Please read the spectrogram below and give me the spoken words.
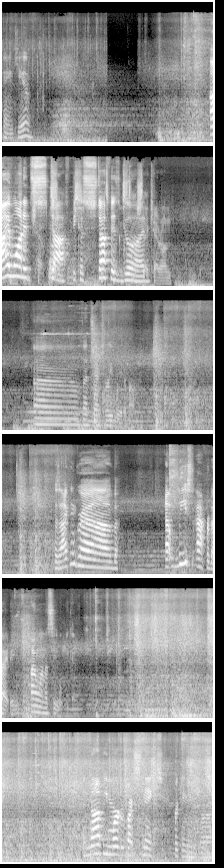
Thank you. I wanted stuff because stuff is good. Uh, let's actually wait a moment. Because I can grab at least Aphrodite. I want to see what we get. And not be murdered by snakes freaking uh,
